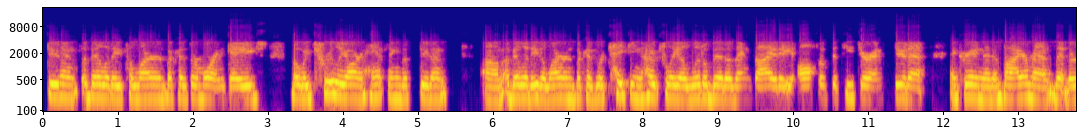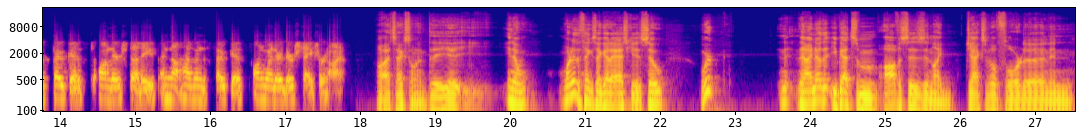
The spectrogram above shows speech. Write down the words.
students' ability to learn because they're more engaged, but we truly are enhancing the students' um, ability to learn because we're taking hopefully a little bit of anxiety off of the teacher and student and creating an environment that they're focused on their studies and not having to focus on whether they're safe or not. Oh, that's excellent. The uh, you know one of the things I got to ask you is so we're now I know that you've got some offices in like Jacksonville, Florida, and in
